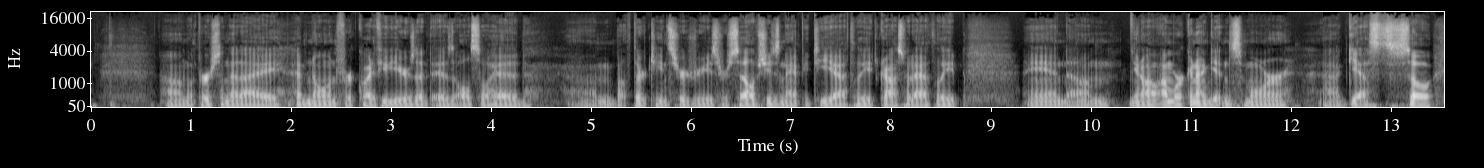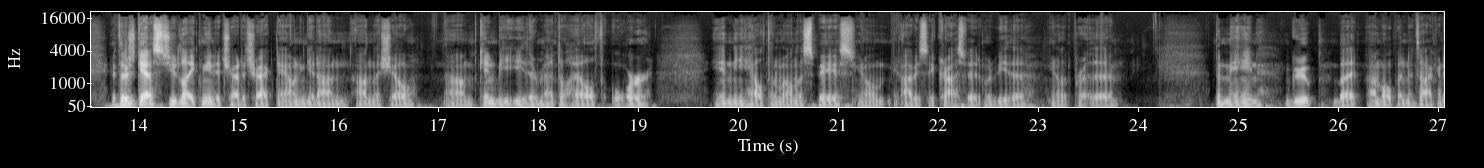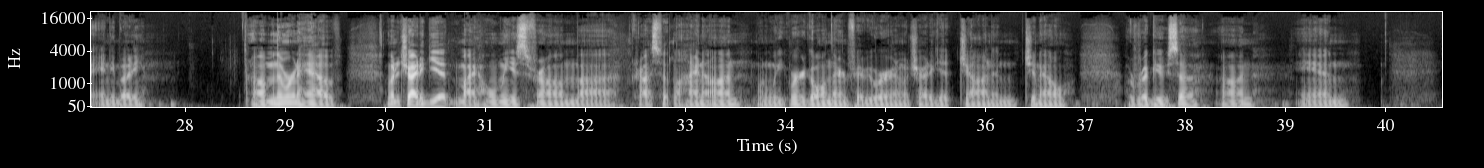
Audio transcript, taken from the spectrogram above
Um, a person that I have known for quite a few years that has also had um, about 13 surgeries herself. She's an amputee athlete, CrossFit athlete. And, um, you know, I'm working on getting some more uh, guests. So if there's guests you'd like me to try to track down and get on on the show, um, can be either mental health or in the health and wellness space. You know, obviously CrossFit would be the you know the the, the main group, but I'm open to talking to anybody. Um, and then we're gonna have I'm gonna try to get my homies from uh, CrossFit Lahaina on when we we're going there in February. And I'm gonna try to get John and Janelle Ragusa on, and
